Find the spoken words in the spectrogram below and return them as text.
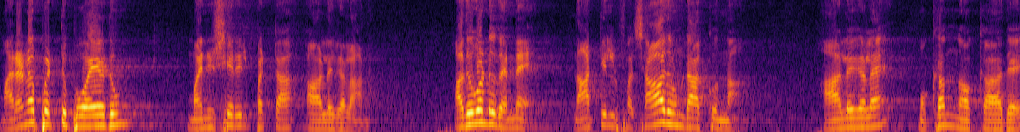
മരണപ്പെട്ടു പോയതും മനുഷ്യരിൽപ്പെട്ട ആളുകളാണ്. അതുകൊണ്ട് തന്നെ നാട്ടിൽ ഫസാദ് ഉണ്ടാക്കുന്ന ആളുകളെ മുഖം നോക്കാതെ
